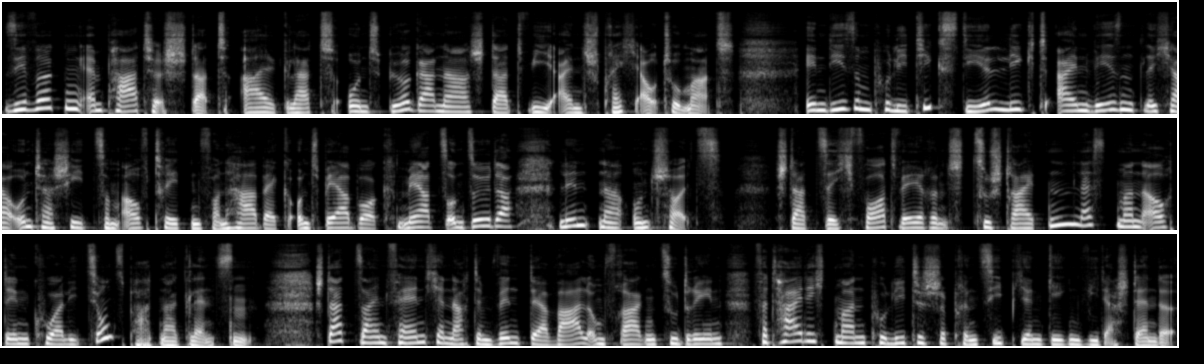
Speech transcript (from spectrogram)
Sie wirken empathisch statt aalglatt und bürgernah statt wie ein Sprechautomat. In diesem Politikstil liegt ein wesentlicher Unterschied zum Auftreten von Habeck und Baerbock, Merz und Söder, Lindner und Scholz. Statt sich fortwährend zu streiten, lässt man auch den Koalitionspartner glänzen. Statt sein Fähnchen nach dem Wind der Wahlumfragen zu drehen, verteidigt man politische Prinzipien gegen Widerstände.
